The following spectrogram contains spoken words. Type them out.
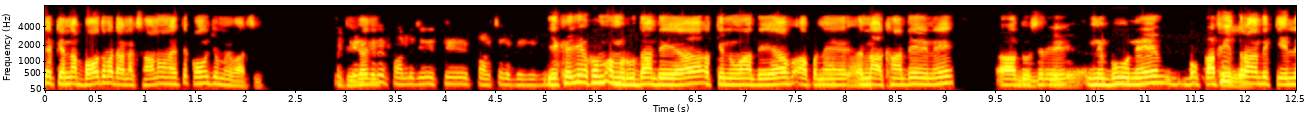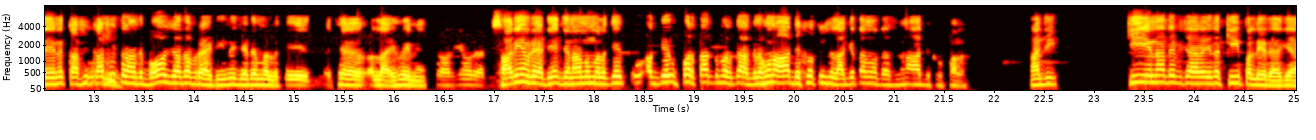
ਤੇ ਕਿੰਨਾ ਬਹੁਤ ਵੱਡਾ ਨੁਕਸਾਨ ਹੋਣਾ ਸੀ ਤੇ ਕੌਣ ਜ਼ਿੰਮੇਵਾਰ ਸੀ? ਠੀਕ ਕਿਹੜੇ ਆ ਜੀ। ਕਿਹੜੇ ਫਲ ਜਿਹੜੇ ਇੱਥੇ ਪਾਰਕ 'ਚ ਲੱਗੇ ਸੀ? ਹੈ ਜੀ ਦੇਖੋ ਅਮਰੂਦਾਂ ਦੇ ਆ ਕਿਨੂਆਂ ਦੇ ਆ ਆਪਣੇ ਨਾਖਾਂ ਦੇ ਨੇ ਆਹ ਦੂਸਰੇ ਨਿੰਬੂ ਨੇ ਕਾਫੀ ਕੇਲੇ। ਤਰ੍ਹਾਂ ਦੇ ਕੇਲੇ ਨੇ ਕਾਫੀ ਕਾਫੀ ਤਰ੍ਹਾਂ ਦੇ ਬਹੁਤ ਜ਼ਿਆਦਾ ਵੈਰਾਈਟੀ ਨੇ ਜਿਹੜੇ ਮਤਲਬ ਕਿ ਇੱਥੇ ਲਾਏ ਹੋਏ ਨੇ। ਸਾਰੀਆਂ ਵੈਰਾਈਟੀਆਂ ਜਿਨ੍ਹਾਂ ਨੂੰ ਮਤਲਬ ਕਿ ਅੱਗੇ ਉੱਪਰ ਤੱਕ ਮਤਲਬ ਕਿ ਅਗਲੇ ਹੁਣ ਆਹ ਦੇਖੋ ਤੁਸੀਂ ਲਾਗੇ ਤੁਹਾਨੂੰ ਦੱਸ ਦੇਣਾ ਆਹ ਦੇਖੋ ਫਲ। ਹਾਂਜੀ। ਕੀ ਇਹਨਾਂ ਦੇ ਵਿਚਾਰੇ ਇਹਦਾ ਕੀ ਪੱਲੇ ਰਹਿ ਗਿਆ?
